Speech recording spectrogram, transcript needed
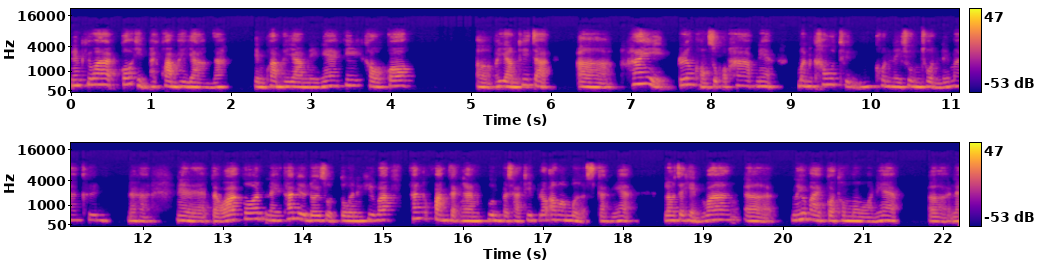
นั่นคิดว่าก็เห็นความพยายามนะเห็นความพยายามในแง่ที่เขาก็พยายามที่จะ ให้เรื่องของสุขภาพเนี่ยมันเข้าถึงคนในชุมชนได้มากขึ้นนะคะเนี่ยแต่ว่าก็ในท่านโดยส่วนตัวนี่คิดว่าท่านฟังจากงานคุณประชาธิปแล้วเอามาเมิร์สกันเนี่ยเราจะเห็นว่านโยบายกทมเนี่ยใน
